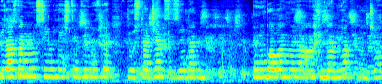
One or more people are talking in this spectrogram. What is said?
Birazdan bunu sivrileştirdiğimizde göstereceğim size. Ben bunu babam veya annem yapmayacak.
